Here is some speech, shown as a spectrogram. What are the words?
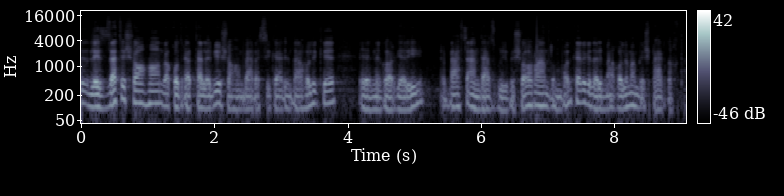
لذت شاهان و قدرت طلبی شاهان بررسی کردیم در حالی که نگارگری بحث اندرزگویی به شاه رو هم دنبال کرده که در این مقاله من بهش پرداختم.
